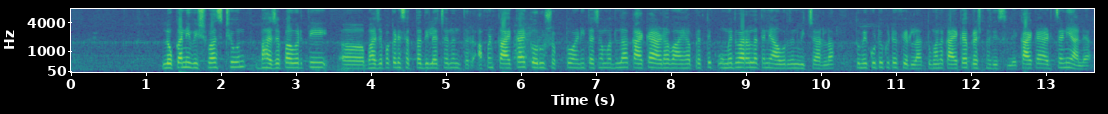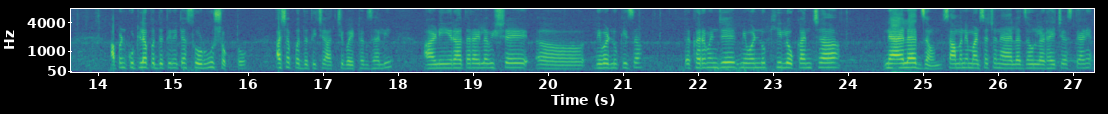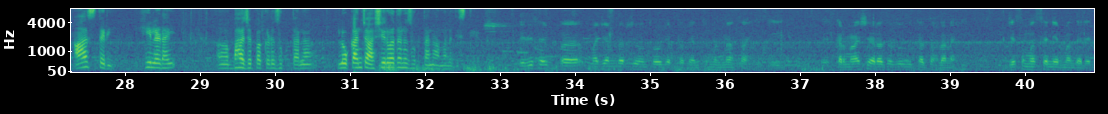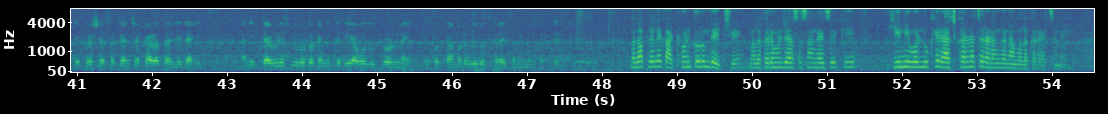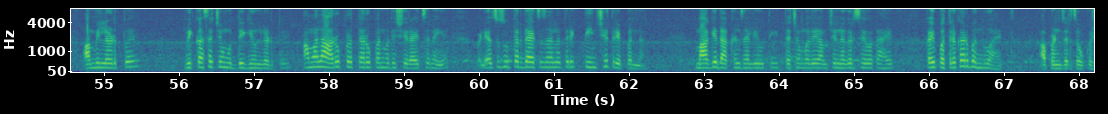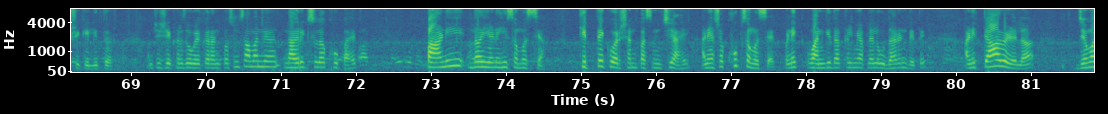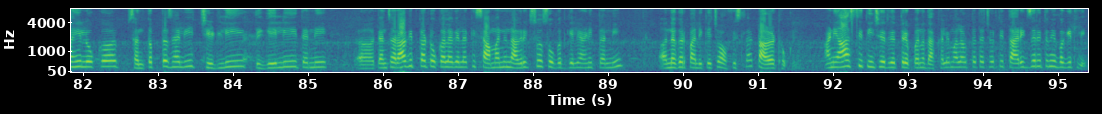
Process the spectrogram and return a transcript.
लोकांनी विश्वास ठेवून भाजपावरती भाजपाकडे सत्ता दिल्याच्या नंतर आपण काय काय करू शकतो आणि त्याच्यामधला काय काय आढावा आहे हा प्रत्येक उमेदवाराला त्यांनी आवर्जून विचारला. तुम्ही कुठे कुठे फिरला तुम्हाला काय काय प्रश्न दिसले काय काय अडचणी आल्या आपण कुठल्या पद्धतीने त्या सोडवू शकतो अशा पद्धतीची आजची बैठक झाली. आणि राहता राहिला विषय निवडणुकीचा. तर खरं म्हणजे निवडणूक ही लोकांच्या न्यायालयात जाऊन सामान्य माणसाच्या न्यायालयात जाऊन लढायची असते आणि आज तरी ही लढाई भाजपाकडे झुकताना लोकांच्या आशीर्वादानं झुकताना आम्हाला दिसते. आमदार जयवंतराव जगताप यांचं म्हणणं असं आहे की करमाळा शहराचा जो विकास झाला नाही जे समस्या निर्माण झाल्या ते प्रशासकांच्या काळात झालेल्या आहेत आणि त्यावेळेस विरोधकांनी कधी आवाज उठवला नाही की फक्त आम्हाला विरोध करायचा म्हणून करतायत. मला आपल्याला एक आठवण करून द्यायची आहे. मला खरं म्हणजे असं सांगायचं आहे की ही निवडणूक हे राजकारणाचं रणांगण आम्हाला करायचं नाही. आम्ही लढतोय विकासाचे मुद्दे घेऊन लढतोय. आम्हाला आरोप प्रत्यारोपांमध्ये शिरायचं नाही आहे पण याचंच उत्तर द्यायचं झालं तर एक तीनशे त्रेपन्न मागे दाखल झाली होती. त्याच्यामध्ये आमचे नगरसेवक आहेत काही पत्रकार बंधू आहेत. आपण जर चौकशी केली तर. आमचे शेखर जोगळेकरांपासून सामान्य नागरिकसुद्धा खूप आहेत. पाणी न येणे ही समस्या कित्येक वर्षांपासूनची आहे आणि अशा खूप समस्या आहेत. पण एक वानगी दाखल मी आपल्याला उदाहरण देते. आणि त्यावेळेला जेव्हा ही लोक संतप्त झाली चिडली ती गेली त्यांनी त्यांचा राग इतका टोकाला गेला की सामान्य नागरिकसुद्धा सोबत गेले आणि त्यांनी नगरपालिकेच्या ऑफिसला टाळं ठोकलं. आणि आज ती तीनशे त्रेपन्न दाखल आहे. मला वाटतं त्याच्यावरती तारीख जरी तुम्ही बघितली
